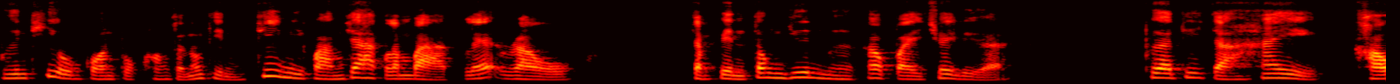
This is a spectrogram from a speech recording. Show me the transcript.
พื้นที่องค์กรปกครองส่วนท้องถิ่นที่มีความยากลำบากและเราจำเป็นต้องยื่นมือเข้าไปช่วยเหลือ เพื่อที่จะให้เขา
